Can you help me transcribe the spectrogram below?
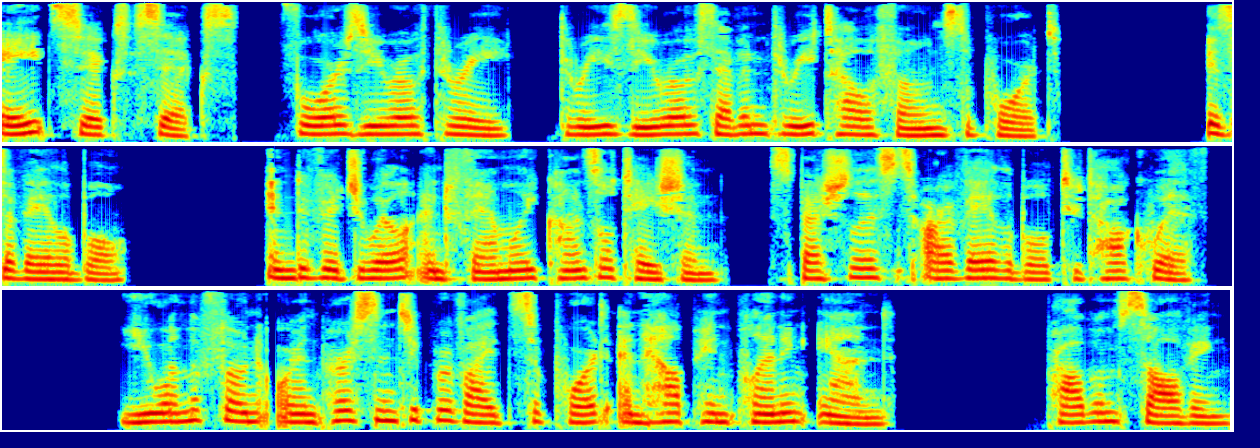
866 403 3073 telephone support is available. Individual and family consultation, specialists are available to talk with you on the phone or in person to provide support and help in planning and problem solving.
